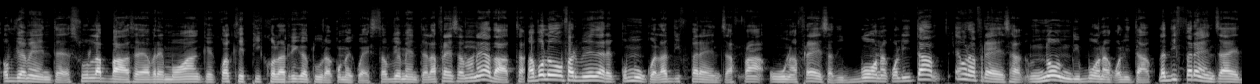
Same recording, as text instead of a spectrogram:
ovviamente sulla base avremo anche qualche piccola rigatura come questa, ovviamente la fresa non è adatta, ma volevo farvi vedere comunque la differenza fra una fresa di buona qualità e una fresa non di buona qualità. La differenza è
